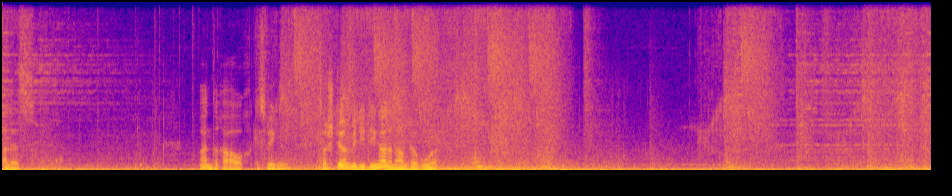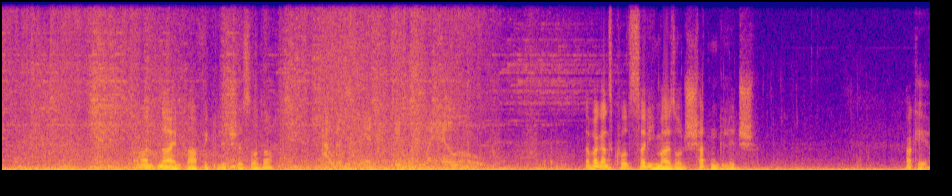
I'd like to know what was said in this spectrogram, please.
alles. Andere auch. Deswegen zerstören wir die Dinger, dann haben wir Ruhe. Und nein, Grafik-Glitches, oder? Da war ganz kurzzeitig mal so ein Schattenglitch. Okay.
